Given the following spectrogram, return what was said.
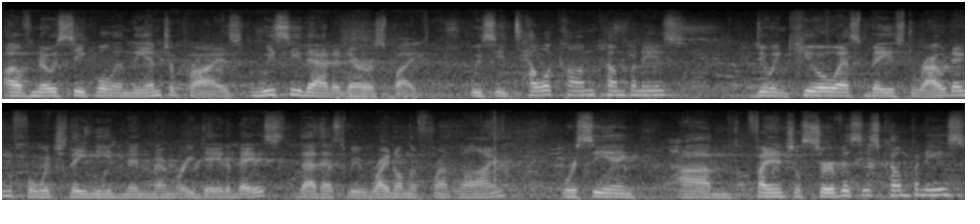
of NoSQL in the enterprise. We see that at Aerospike. We see telecom companies doing QoS-based routing for which they need an in-memory database. That has to be right on the front line. We're seeing um, financial services companies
